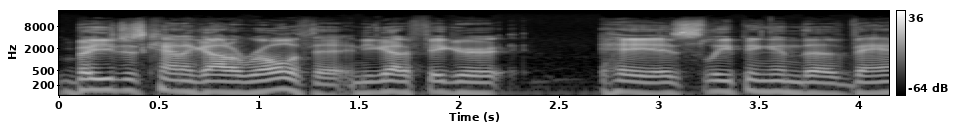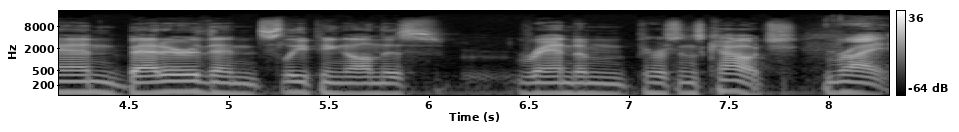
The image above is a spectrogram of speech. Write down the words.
but you just kind of got to roll with it, and you got to figure, hey, is sleeping in the van better than sleeping on this random person's couch? right.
